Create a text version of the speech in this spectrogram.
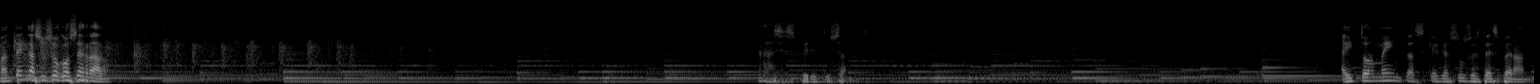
Mantenga sus ojos cerrados. Gracias Espíritu Santo. Hay tormentas que Jesús está esperando.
